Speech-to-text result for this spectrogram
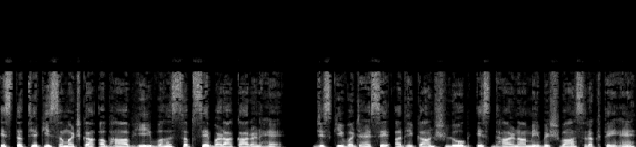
इस तथ्य की समझ का अभाव ही वह सबसे बड़ा कारण है, जिसकी वजह से अधिकांश लोग इस धारणा में विश्वास रखते हैं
